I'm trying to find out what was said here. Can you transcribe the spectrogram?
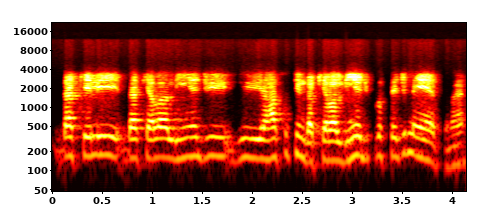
daquele, daquela linha de, de raciocínio, daquela linha de procedimento, né?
